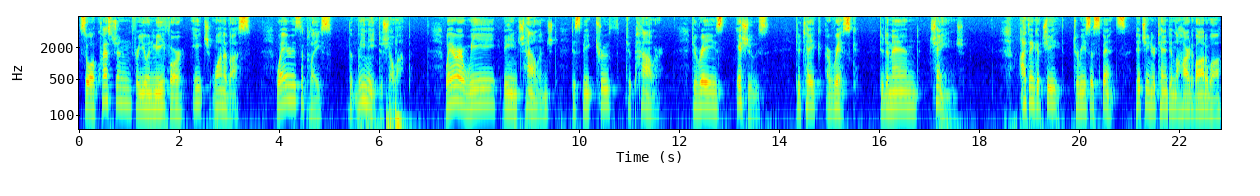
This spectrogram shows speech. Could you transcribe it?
So a question for you and me, for each one of us, where is the place that we need to show up? Where are we being challenged to speak truth to power, to raise issues, to take a risk, to demand change? I think of Chief Theresa Spence pitching her tent in the heart of Ottawa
